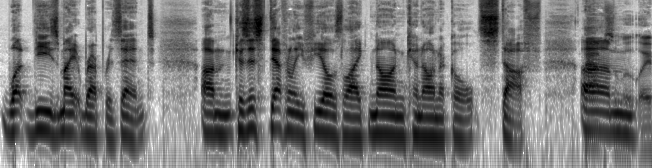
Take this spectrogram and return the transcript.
what these might represent because um, this definitely feels like non-canonical stuff. Um, Absolutely.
